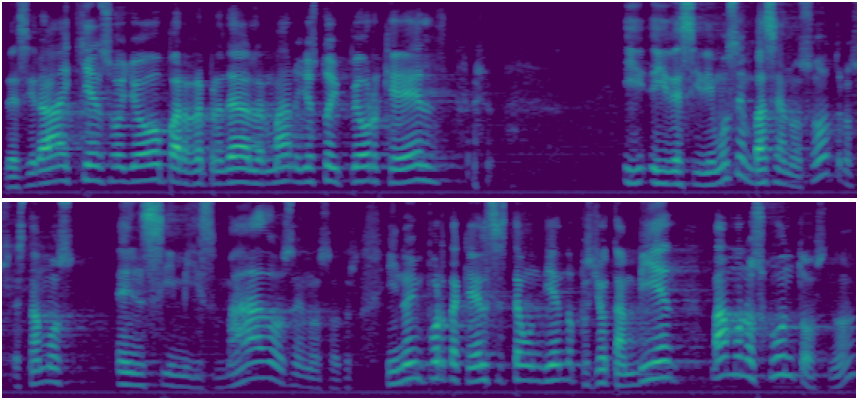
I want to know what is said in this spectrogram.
Decir, ay, ¿quién soy yo para reprender al hermano? Yo estoy peor que él. y, decidimos en base a nosotros. Estamos ensimismados en nosotros. Y no importa que Él se esté hundiendo, pues yo también, vámonos juntos, ¿no?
